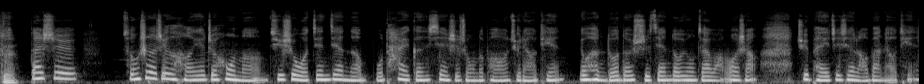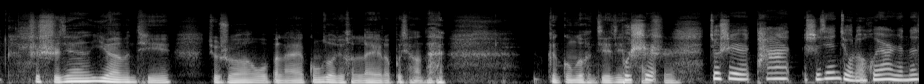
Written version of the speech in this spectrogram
对，但是从事了这个行业之后呢，其实我渐渐的不太跟现实中的朋友去聊天，有很多的时间都用在网络上去陪这些老板聊天。是时间意愿问题，就说我本来工作就很累了，不想再 跟工作很接近，不是是就是他时间久了会让人的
